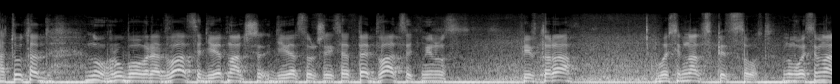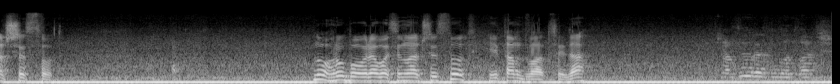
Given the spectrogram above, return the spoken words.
А тут, ну, грубо говоря, 20, 19, 965, 20 минус півтора 18500. Ну, 18600. Ну, грубо говоря, 18600 і там 20, да? А зараз було 26.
